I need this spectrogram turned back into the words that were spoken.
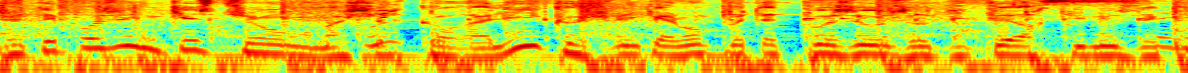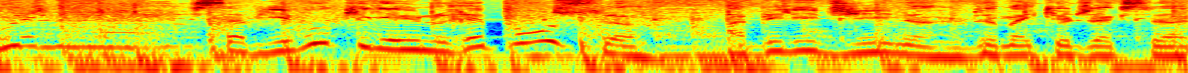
Je t'ai posé une question, ma chère Oui. Coralie, que je vais également peut-être poser aux auditeurs qui nous écoutent. Saviez-vous qu'il y a une réponse à Billie Jean de Michael Jackson?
